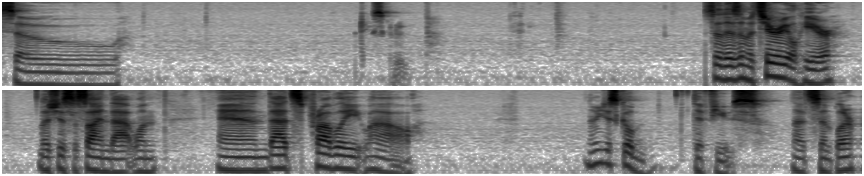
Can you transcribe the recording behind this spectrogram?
So group. So there's a material here. Let's just assign that one. And that's probably, wow. Let me just go diffuse. That's simpler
